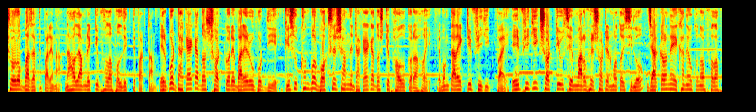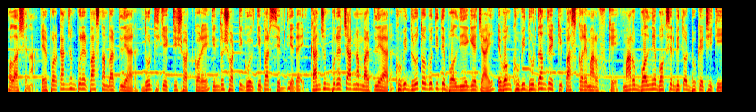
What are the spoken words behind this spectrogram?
সৌরভ বাজাতে পারে না না হলে আমরা একটি ফলাফল দেখতে পারতাম। এরপর ঢাকা একাদশ শট করে বারের উপর দিয়ে। কিছুক্ষণ পর বক্সের সামনে ঢাকা একাদশকে ফাউল করা হয় এবং তারা একটি ফ্রি কিক পায়। এই ফ্রি কিক শটটিও সেম মারুফের শটের মতোই ছিল, যার কারণে এখানেও কোনো ফলাফল আসে না। এরপর কাঞ্চনপুরের পাঁচ নাম্বার প্লেয়ার দূর থেকে একটি শট করে, কিন্তু শটটি গোলকিপার সেভ দিয়ে দেয়। কাঞ্চনপুরের চার নাম্বার প্লেয়ার খুবই দ্রুত গতিতে বল নিয়ে গিয়ে যায় এবং খুবই দুর্দান্ত একটি পাস করে মারুফকে। মারুফ বল নিয়ে বক্সের ভিতর ঢুকে ঠিকই,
